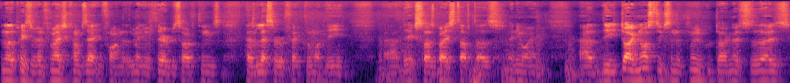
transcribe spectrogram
another piece of information comes out, you find that the manual therapy side of things has lesser effect than what the uh, the exercise based stuff does anyway. Uh, the diagnostics and the clinical diagnosis of those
